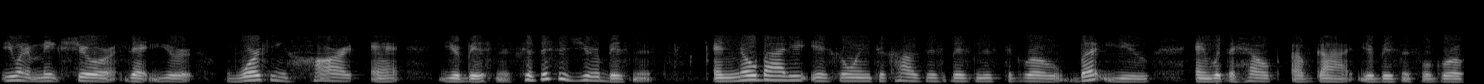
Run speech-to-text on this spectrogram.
you want to make sure that you're working hard at your business because this is your business and nobody is going to cause this business to grow but you and with the help of God your business will grow.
